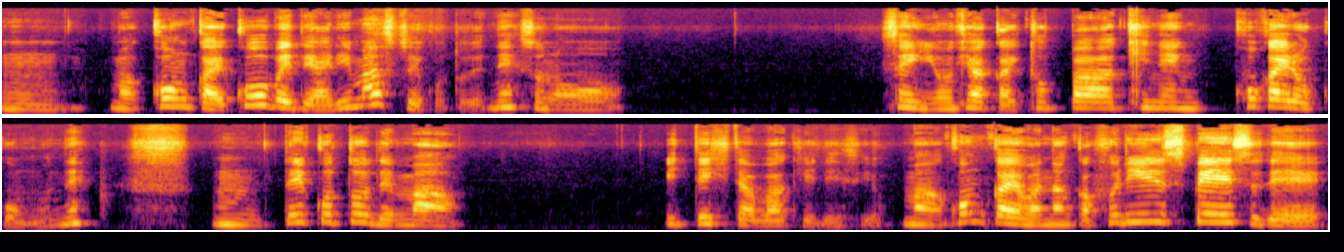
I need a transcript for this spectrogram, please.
うんまあ、今回神戸でやりますということでねその1400回突破記念公開録音をね。うん、ということでまあ行ってきたわけですよ。まあ今回はなんかフリースペースで、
